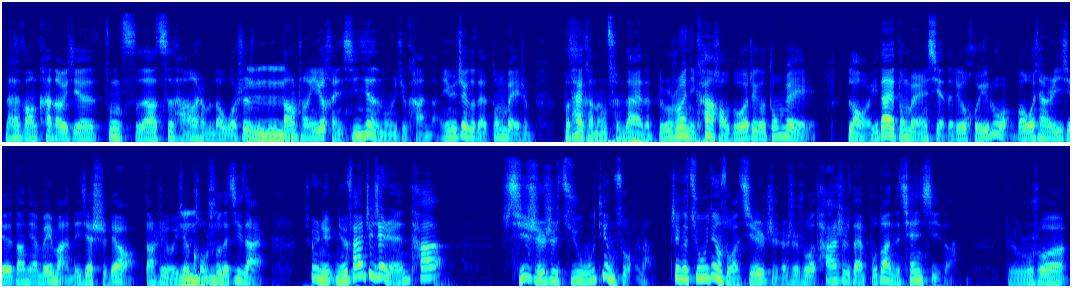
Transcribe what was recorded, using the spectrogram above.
南方看到一些宗祠啊、祠堂啊什么的，我是当成一个很新鲜的东西去看的，因为这个在东北是不太可能存在的。比如说，你看好多这个东北老一代东北人写的这个回忆录，包括像是一些当年伪满的一些史料，当时有一些口述的记载，就是你你会发现这些人他其实是居无定所的。这个居无定所其实指的是说他是在不断的迁徙的。比如说，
